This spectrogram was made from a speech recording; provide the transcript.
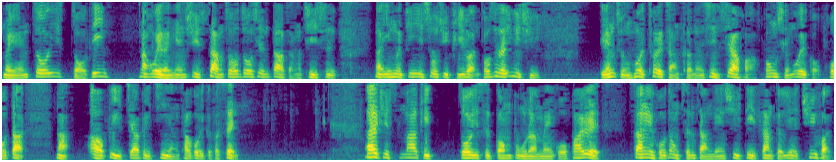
美元周一走低。那为了延续上周周线大涨的气势，那因为经济数据疲软，投资人预期联准会退场可能性下滑，风险胃口扩大。那澳币、加币净扬超过一个 percent。IHS Market 周一是公布了美国八月商业活动成长连续第三个月趋缓，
